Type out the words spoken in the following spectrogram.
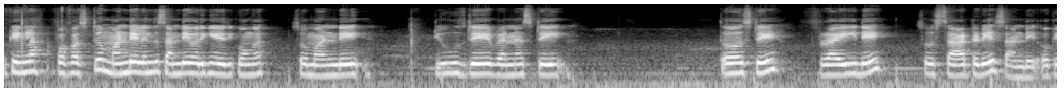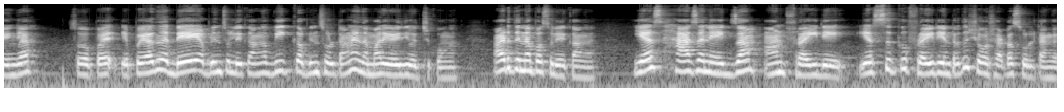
ஓகேங்களா? அப்போ ஃபஸ்ட்டு மண்டேலேருந்து சண்டே வரைக்கும் எழுதிக்கோங்க. So Monday Tuesday Wednesday Thursday Friday so Saturday Sunday ஓகேங்களா? ஸோ இப்போ எப்போயாவது இந்த டே அப்படின்னு சொல்லியிருக்காங்க வீக் அப்படின்னு சொல்லிட்டாங்கன்னா இந்த மாதிரி எழுதி வச்சுக்கோங்க. அடுத்து என்னப்பா சொல்லியிருக்காங்க? S has an exam on Friday எஸ்ஸுக்கு ஃப்ரைடேன்றது ஷோ ஷார்ட்டாக சொல்லிட்டாங்க.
